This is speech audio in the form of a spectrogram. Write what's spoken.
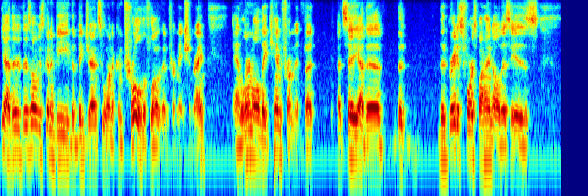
yeah, there, there's always going to be the big giants who want to control the flow of information, right, and learn all they can from it. But I'd say yeah, the the the greatest force behind all this is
